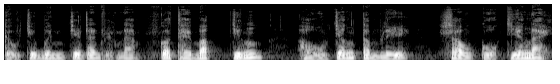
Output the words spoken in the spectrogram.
cựu chiến binh chiến tranh Việt Nam có thể mắc chứng hậu chấn tâm lý sau cuộc chiến này.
